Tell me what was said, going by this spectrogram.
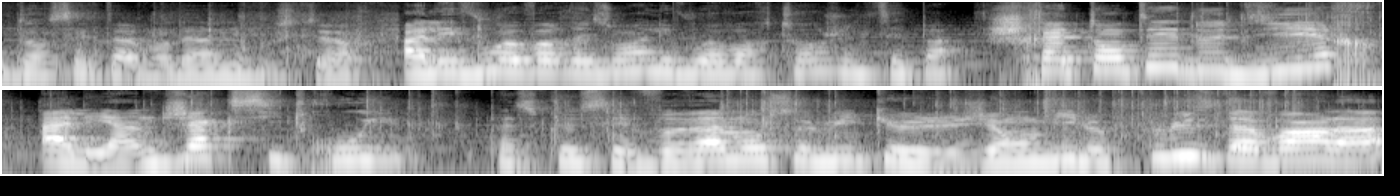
dans cet avant-dernier booster. Allez-vous avoir raison, allez-vous avoir tort, je ne sais pas. Je serais tentée de dire, allez, un Jack Citrouille, parce que c'est vraiment celui que j'ai envie le plus d'avoir là.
